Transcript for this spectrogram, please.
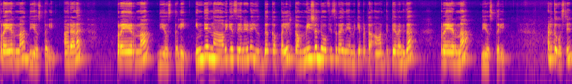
പ്രേർണ ദിയോസ്തലി. ആരാണ്? പ്രേർണ ദിയോസ്തലി. ഇന്ത്യൻ നാവികസേനയുടെ യുദ്ധക്കപ്പലിൽ കമ്മീഷൻഡ് ഓഫീസറായി നിയമിക്കപ്പെട്ട ആദ്യത്തെ വനിത പ്രേർണ ദിയോസ്തലി അടുത്ത ക്വസ്റ്റ്യൻ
